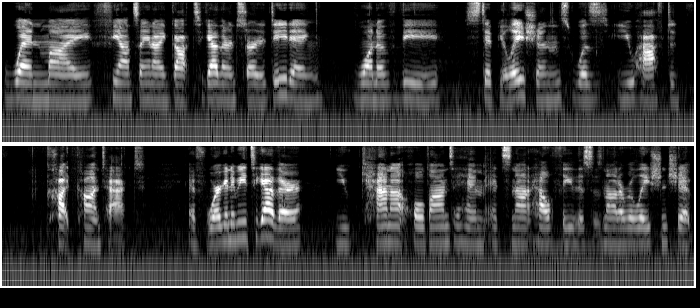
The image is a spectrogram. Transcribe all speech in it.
When my fiance and I got together and started dating, one of the stipulations was you have to cut contact. If we're going to be together, you cannot hold on to him. It's not healthy. This is not a relationship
